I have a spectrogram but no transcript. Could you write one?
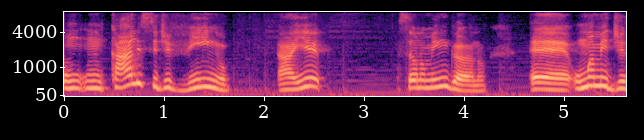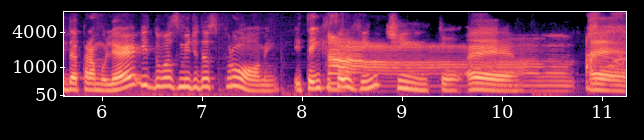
um, um cálice de vinho, aí, se eu não me engano, é uma medida para a mulher e duas medidas para o homem. E tem que ser ah. vinho tinto. É. É.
